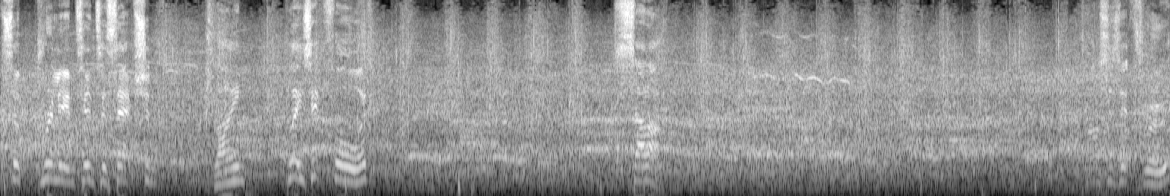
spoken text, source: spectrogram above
It's a brilliant interception. Clyne plays it forward. Salah. Passes it through.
